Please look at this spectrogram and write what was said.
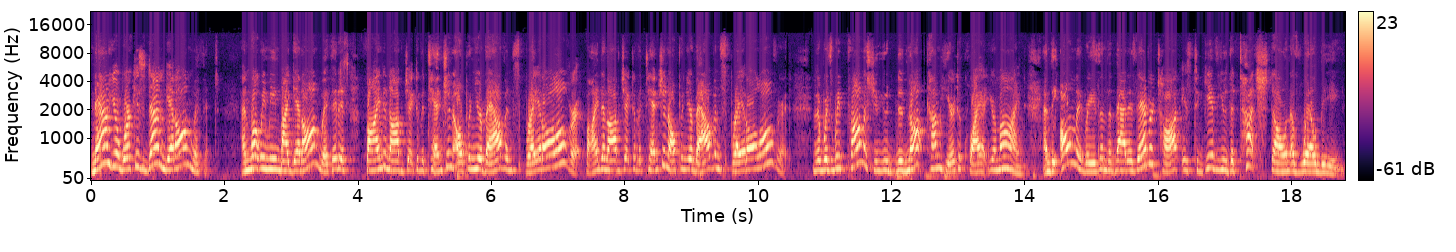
Now your work is done. Get on with it. And what we mean by get on with it is find an object of attention, open your valve, and spray it all over it. Find an object of attention, open your valve, and spray it all over it. In other words, we promise you, you did not come here to quiet your mind. And the only reason that that is ever taught is to give you the touchstone of well-being,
